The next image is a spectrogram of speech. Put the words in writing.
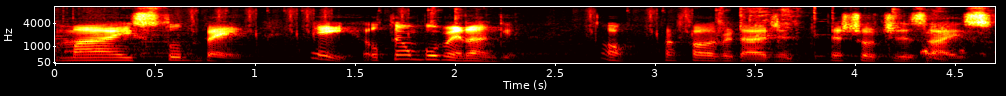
mas tudo bem. Ei, eu tenho um boomerang. Oh, pra falar a verdade, deixa eu utilizar isso.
